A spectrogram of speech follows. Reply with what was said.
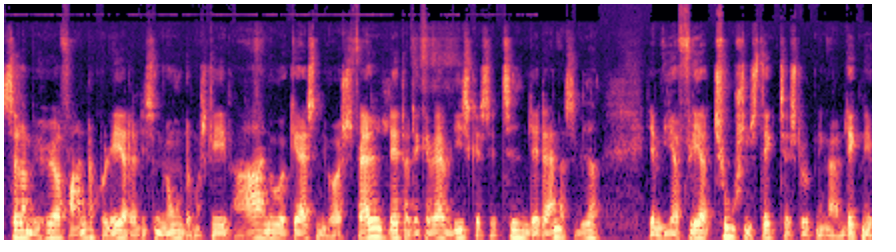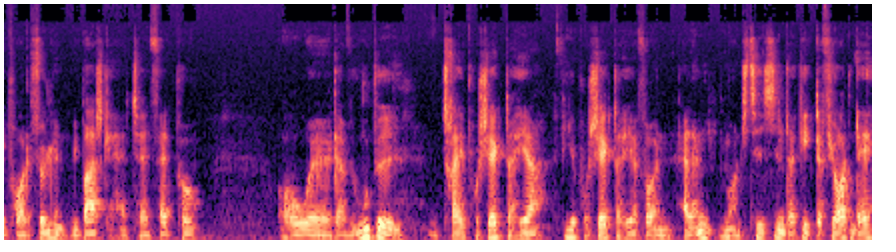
Selvom vi hører fra andre kolleger, der er ligesom nogen, der måske, ah, nu er gassen jo også faldet lidt, og det kan være, at vi lige skal se tiden lidt an og så videre. Jamen, vi har flere tusind stiktilslutninger liggende i porteføljen, vi bare skal have taget fat på. Og øh, der er vi udbød tre projekter her, fire projekter her for en halvanden måneds tid siden, der gik der 14 dage,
